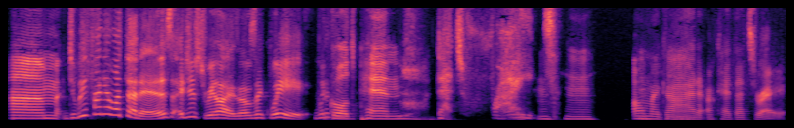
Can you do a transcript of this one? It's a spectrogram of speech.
Um, did we find out what that is? I just realized I was like, wait, the what if gold pin. That's right. Mhm. Oh my Mhm. god. Okay, that's right.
